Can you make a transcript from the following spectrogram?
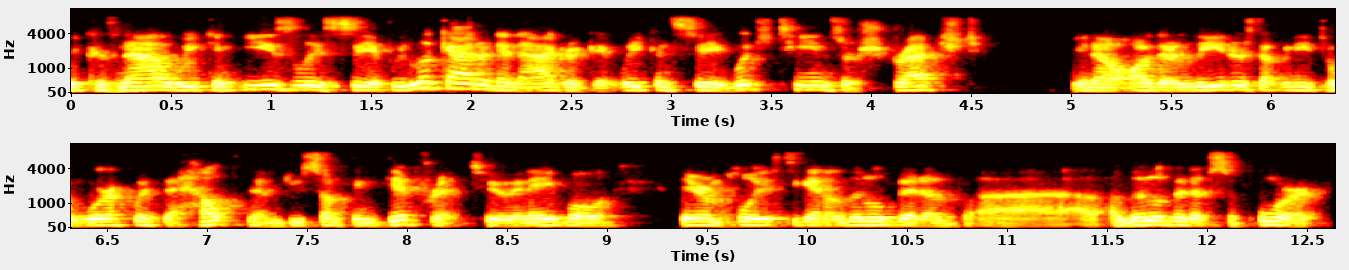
because now we can easily see if we look at it in aggregate, we can see which teams are stretched. You know, are there leaders that we need to work with to help them do something different to enable their employees to get a little bit of uh, a little bit of support.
